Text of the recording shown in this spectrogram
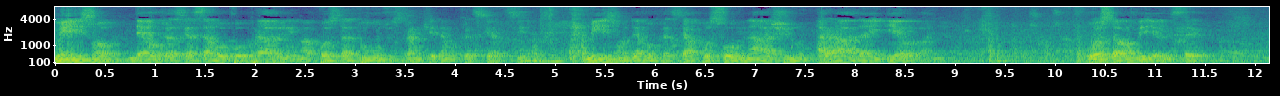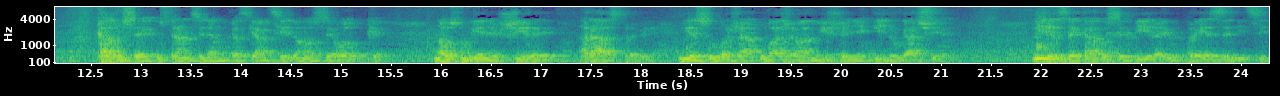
Mi nismo demokratska samo po pravilima, po statutu stranke demokratske akcije. Mi smo demokratska po svom načinu rada i djelovanja. Uostalom vidjeli ste kako se u stranci demokratske akcije donose odluke na osnovu jedne šire rasprave gdje se uvažava mišljenje i drugačije. Vidjeli ste kako se biraju predsjednici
